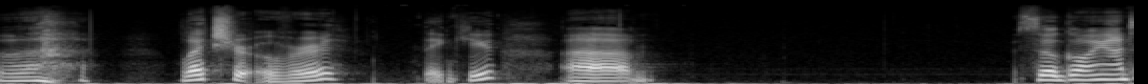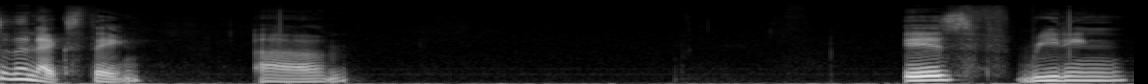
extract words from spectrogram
Lecture over. Thank you. Um, so, going on to the next thing um, is reading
